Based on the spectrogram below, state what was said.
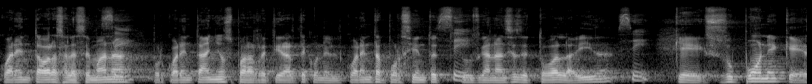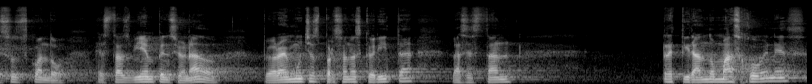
40 horas a la semana por 40 años para retirarte con el 40% de tus ganancias de toda la vida. Sí. Que supone que eso es cuando estás bien pensionado. Pero hay muchas personas que ahorita las están retirando más jóvenes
